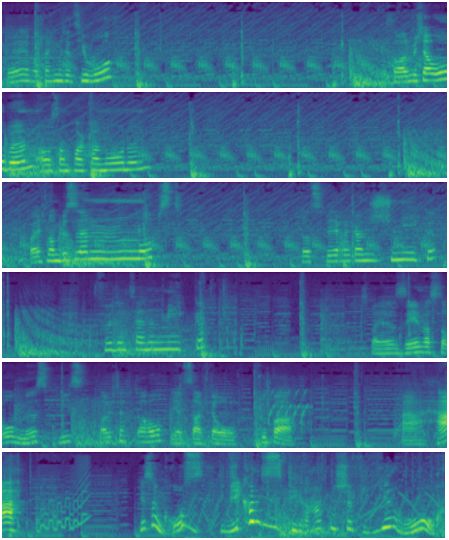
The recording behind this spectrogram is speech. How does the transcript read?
Okay, wahrscheinlich muss ich jetzt hier hoch. Das war mich da oben, außer ein paar Kanonen. Vielleicht noch ein bisschen Obst. Das wäre ganz schnieke. Für den kleinen Mieke. Mal sehen, was da oben ist. Wie darf ich da hoch? Jetzt darf ich da hoch. Super. Aha. Hier ist ein großes... Wie kommt dieses Piratenschiff hier hoch?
